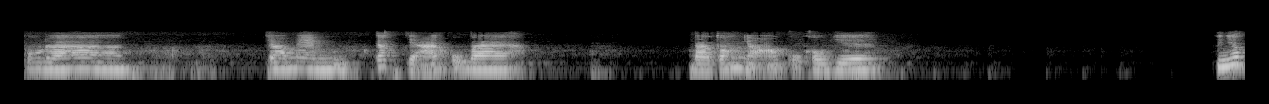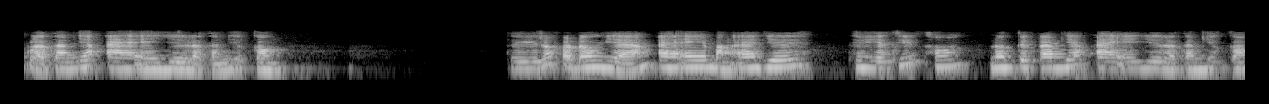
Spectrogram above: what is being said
cô đã cho mấy em cách giải của ba bài toán nhỏ của câu D thứ nhất là tam giác AEG là tam giác cân thì rất là đơn giản AE bằng AG thì giả thiết thôi nên cái tam giác AEG là tam giác cân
